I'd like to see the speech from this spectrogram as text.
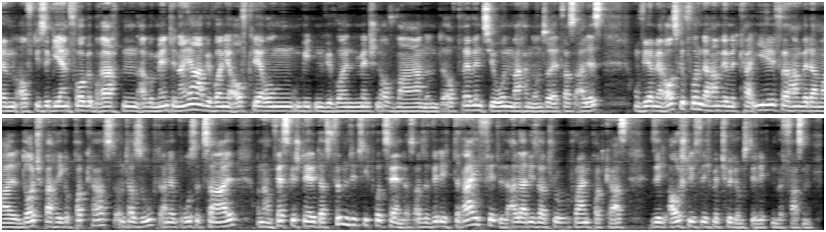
ähm, auf diese gern vorgebrachten Argumente, naja, wir wollen ja Aufklärung bieten, wir wollen Menschen auch warnen und auch Prävention machen und so etwas alles. Und wir haben herausgefunden, da haben wir mit KI-Hilfe, haben wir da mal deutschsprachige Podcasts untersucht, eine große Zahl, und haben festgestellt, dass 75 Prozent, das also wirklich drei Viertel aller dieser True Crime Podcasts, sich ausschließlich mit Tötungsdelikten befassen.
